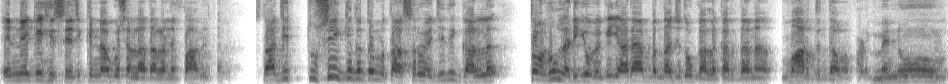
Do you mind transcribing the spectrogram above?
ਇੰਨੇ ਕੇ ਹਿੱਸੇ 'ਚ ਕਿੰਨਾ ਕੁਝ ਅੱਲਾਹ ਤਾਲਾ ਨੇ ਪਾ ਦਿੱਤਾ। ਉਸਤਾਦ ਜੀ ਤੁਸੀਂ ਕਿਤੇ ਤੋਂ ਮੁਤਾਸਰ ਹੋਏ ਜਿਹਦੀ ਗੱਲ ਤੁਹਾਨੂੰ ਲੜੀ ਹੋਵੇ ਕਿ ਯਾਰ ਇਹ ਬੰਦਾ ਜਦੋਂ ਗੱਲ ਕਰਦਾ ਨਾ ਮਾਰ ਦਿੰਦਾ ਵਾ ਫੜ ਕੇ। ਮੈਨੂੰ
